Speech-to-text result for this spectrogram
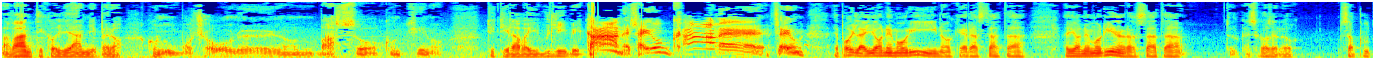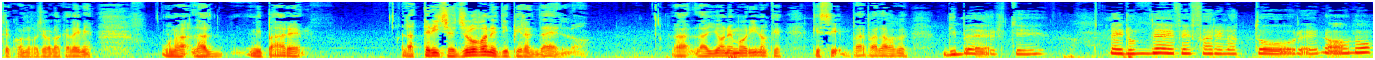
avanti con gli anni, però con un vocione, un basso continuo, ti tirava i libri, cane, sei un cane! Sei un... E poi la Ione Morino, che era stata, la Ione Morino era stata, queste cose le ho sapute quando facevo l'accademia, una, la- mi pare l'attrice giovane di Pirandello, la, la Ione Morino che, che si pa- parlava così, di Berti, lei non deve fare l'attore, no, no,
